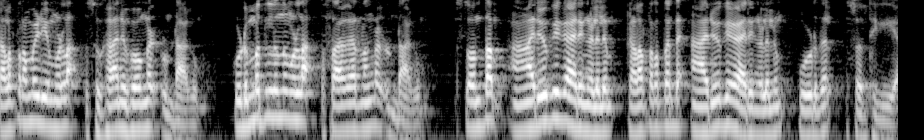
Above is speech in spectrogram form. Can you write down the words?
കളത്രം വഴിയുമുള്ള സുഖാനുഭവങ്ങൾ ഉണ്ടാകും. കുടുംബത്തിൽ നിന്നുമുള്ള സഹകരണങ്ങൾ ഉണ്ടാകും. സ്വന്തം ആരോഗ്യകാര്യങ്ങളിലും കളത്രത്തിന്റെ ആരോഗ്യകാര്യങ്ങളിലും കൂടുതൽ ശ്രദ്ധിക്കുക.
